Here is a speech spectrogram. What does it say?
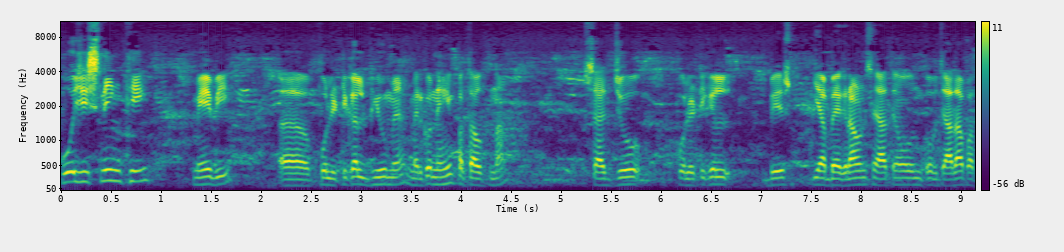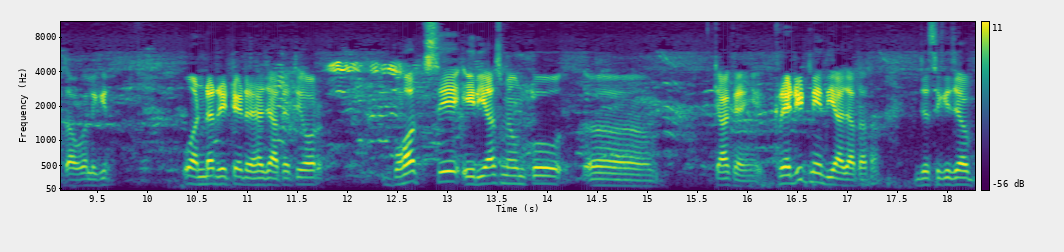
पोजिशनिंग थी मे बी पॉलिटिकल व्यू में मेरे को नहीं पता उतना। शायद जो पॉलिटिकल बेस्ड या बैकग्राउंड से आते हैं उनको ज़्यादा पता होगा लेकिन वो अंडर रेटेड रह जाते थे और बहुत से एरियाज़ में उनको आ, क्या कहेंगे? क्रेडिट नहीं दिया जाता था। जैसे कि जब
